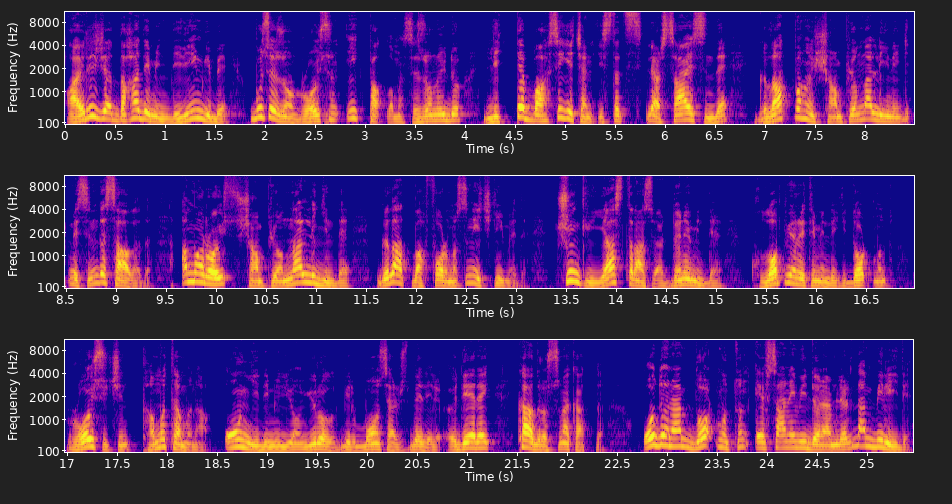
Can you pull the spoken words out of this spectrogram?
Ayrıca daha demin dediğim gibi bu sezon Royce'un ilk patlama sezonuydu. Ligde bahsi geçen istatistikler sayesinde Gladbach'ın Şampiyonlar Ligi'ne gitmesini de sağladı. Ama Royce Şampiyonlar Ligi'nde Gladbach formasını hiç giymedi. Çünkü yaz transfer döneminde Klopp yönetimindeki Dortmund Royce için tamı tamına 17 milyon euroluk bir bonservis bedeli ödeyerek kadrosuna kattı. O dönem Dortmund'un efsanevi dönemlerinden biriydi.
